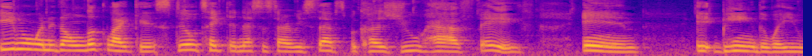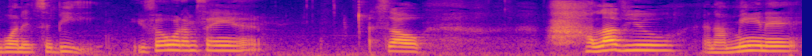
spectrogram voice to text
even when it don't look like it, still take the necessary steps because you have faith in it being the way you want it to be. You feel what I'm saying? So I love you and I mean it.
